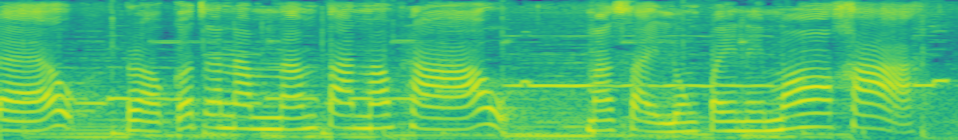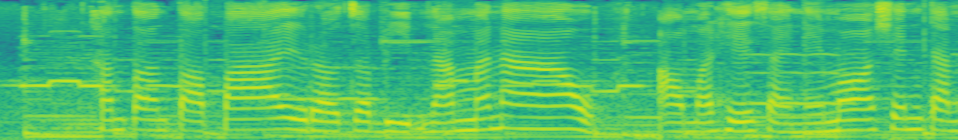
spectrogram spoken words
แล้ว เราก็จะนำน้ำตาลมะพร้าวมาใส่ลงไปในหม้อค่ะ ขั้นตอนต่อไปเราจะบีบน้ำมะนาว เอามาเทใส่ในหม้อเช่นกัน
